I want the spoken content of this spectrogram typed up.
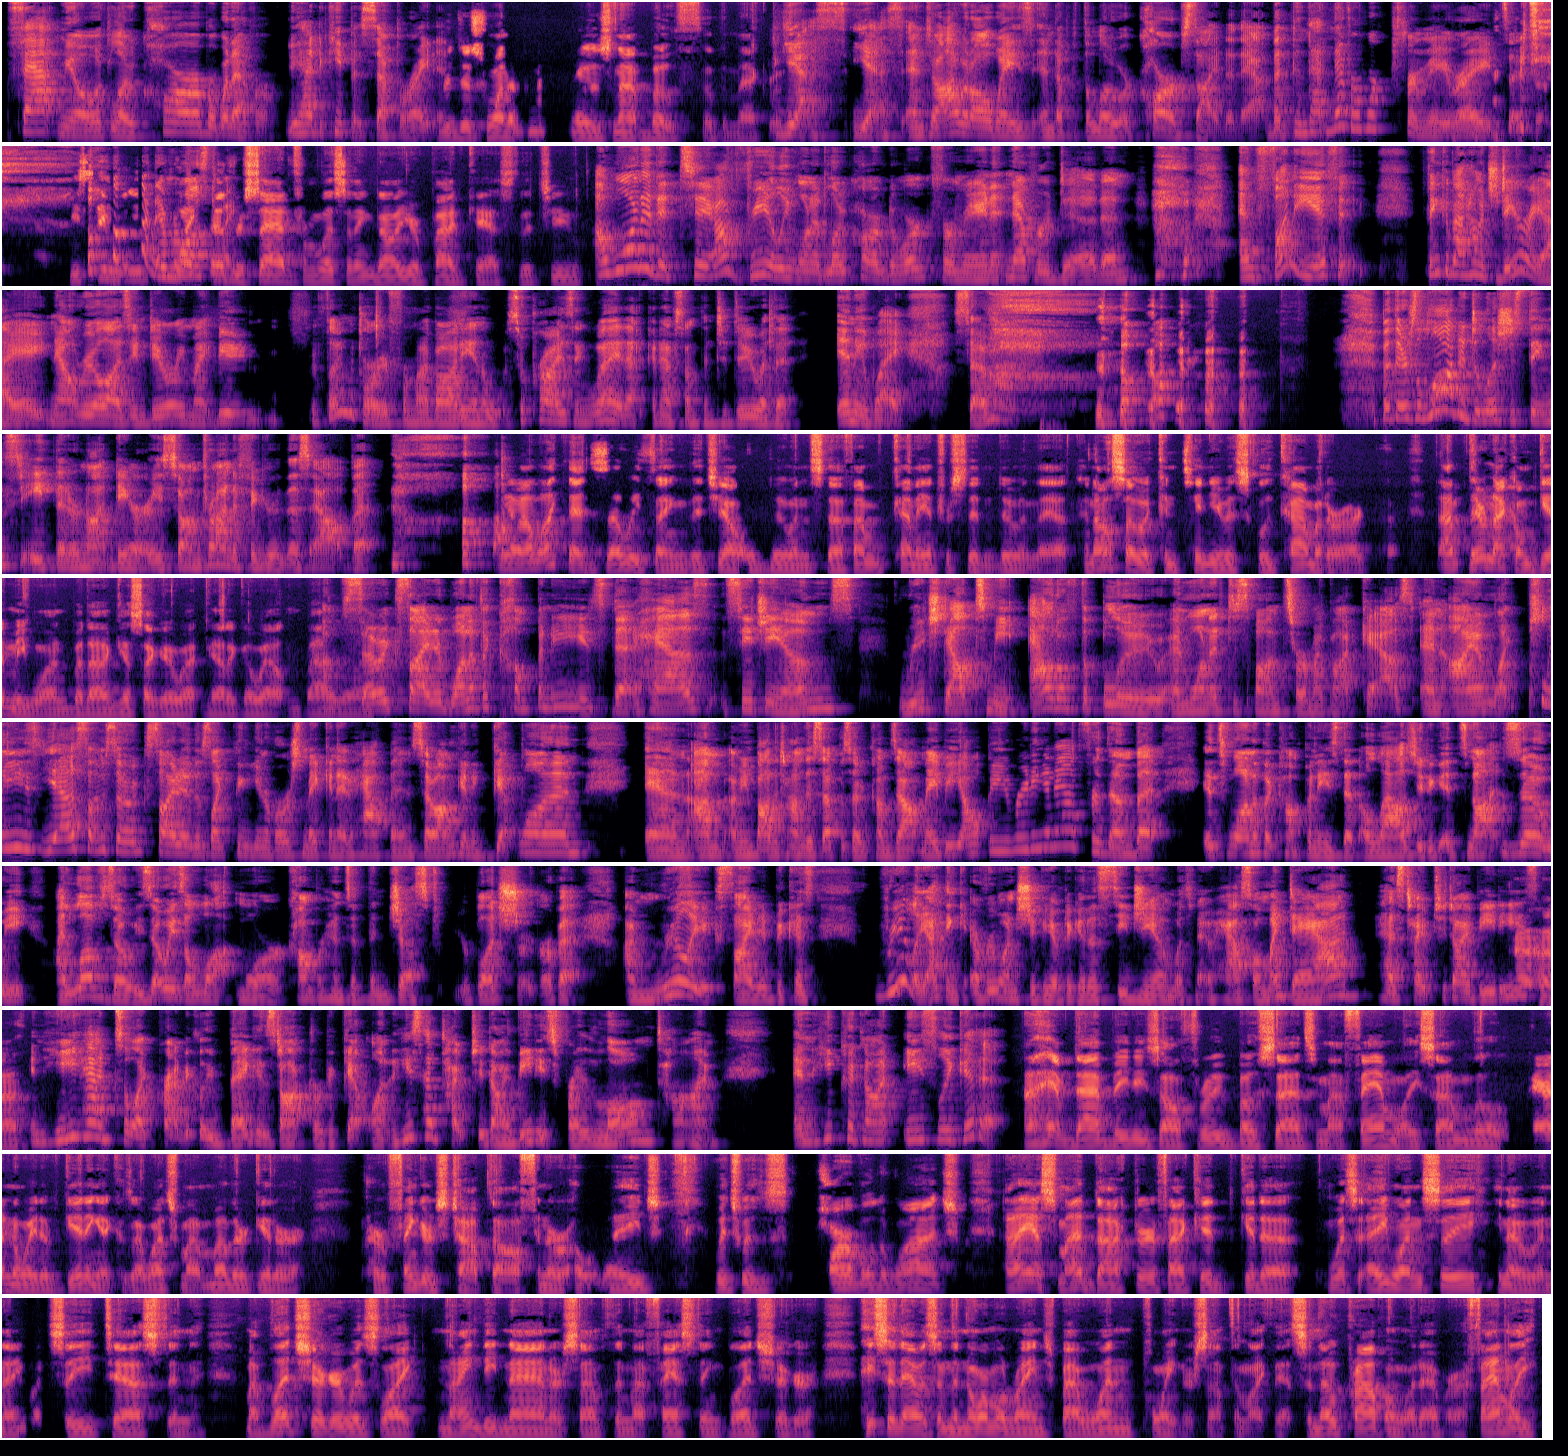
fat meal with low carb or whatever. You had to keep it separated. But just one of the macros, not both of the macros. Yes, yes. And so I would always end up with the lower carb side of that. But then that never worked for me, right? So You seem, you seem like other side from listening to all your podcasts that you. I wanted it to. I really wanted low carb to work for me, and it never did. And and funny if it think about how much dairy I ate now, realizing dairy might be inflammatory for my body in a surprising way. That could have something to do with it. Anyway, so. but there's a lot of delicious things to eat that are not dairy, so I'm trying to figure this out. But yeah, I like that Zoe thing that y'all are doing and stuff. I'm kind of interested in doing that, and also a continuous glucometer. I, they're not going to give me one, but I guess I go got to go out and buy one. I'm one. so excited! One of the companies that has CGMs reached out to me out of the blue and wanted to sponsor my podcast. And I am like, please, yes, I'm so excited. It's like the universe making it happen. So I'm going to get one. And I'm, I mean, by the time this episode comes out, maybe I'll be reading an ad for them. But it's one of the companies that allows you to get, it's not Zoe. I love Zoe. Zoe's a lot more comprehensive than just your blood sugar. But I'm really excited because really, I think everyone should be able to get a CGM with no hassle. My dad has type 2 diabetes, uh-huh. and he had to like practically beg his doctor to get one. And he's had type 2 diabetes for a long time, and he could not easily get it. I have diabetes all through both sides of my family, so I'm a little paranoid of getting it because I watched my mother get her her fingers chopped off in her old age, which was horrible to watch. I asked my doctor if I could get a what's A1C, you know, an A1C test, and my blood sugar was like 99 or something, my fasting blood sugar. He said that was in the normal range by one point or something like that. So no problem, whatever. I finally,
